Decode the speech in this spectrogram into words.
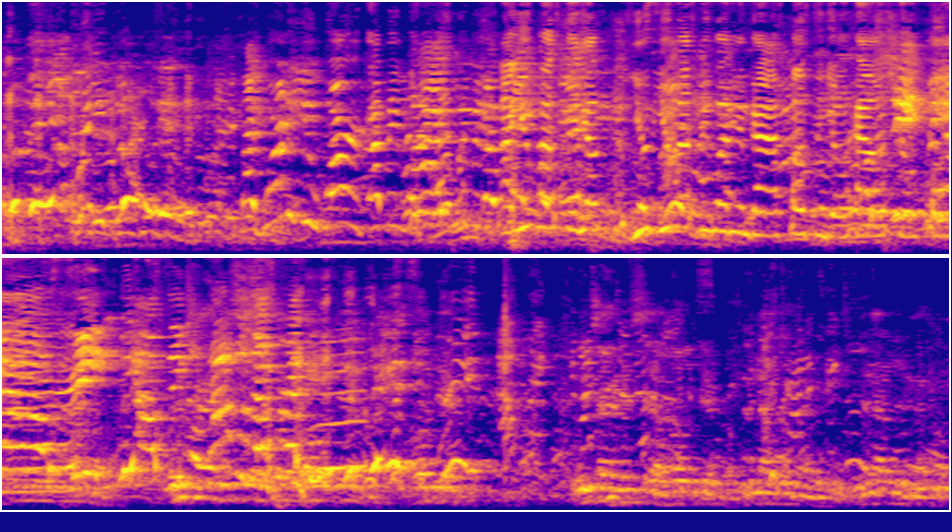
what the hell are you doing? Like, where do you work? I mean, why are women okay? Are you posting your? You you must be one of them guys posting your house, your Shit, we all car. see, we all single. Mamas up ready. We turn this to a whole different. We're not looking at we're not looking at my pockets.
